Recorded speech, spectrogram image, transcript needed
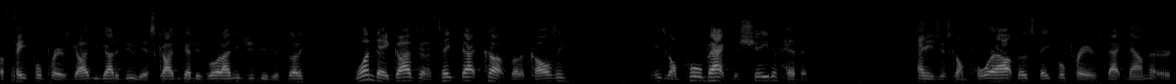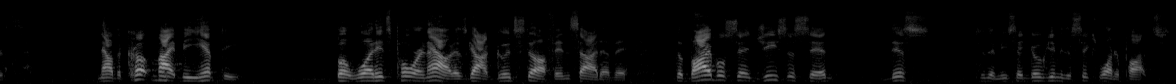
of faithful prayers. God, you got to do this. God, you got to do this. Lord, I need you to do this. Lord, one day, God's going to take that cup, Brother Causey. He's going to pull back the shade of heaven, and he's just going to pour out those faithful prayers back down to earth. Now, the cup might be empty, but what it's pouring out has got good stuff inside of it. The Bible said, Jesus said this to them. He said, Go give me the six water pots.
